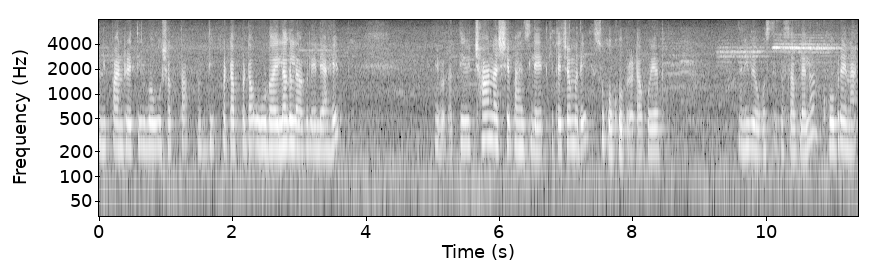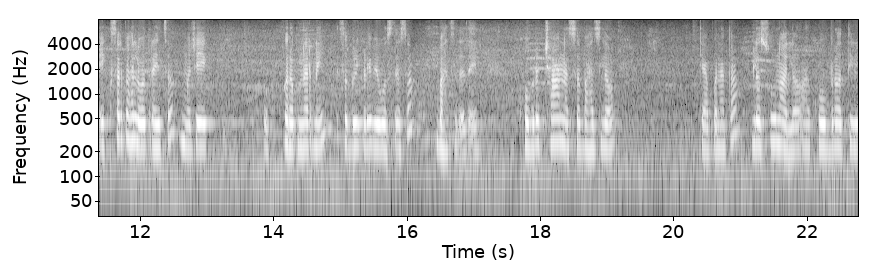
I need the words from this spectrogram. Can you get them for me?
आणि पांढरे तीळ बघू शकता अगदी पटापटा ओढायला लागलेले आहेत. हे बघा तीळ छान असे भाजले आहेत की त्याच्यामध्ये सुकं खोबरं टाकूयात. आणि व्यवस्थित असं आपल्याला खोबरं आहे ना एकसारखं हलवत राहायचं म्हणजे एक करपणार नाही सगळीकडे व्यवस्थित असं भाजलं जाईल. खोबरं छान असं भाजलं ते आपण आता लसूण आलं खोबरं तीळ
